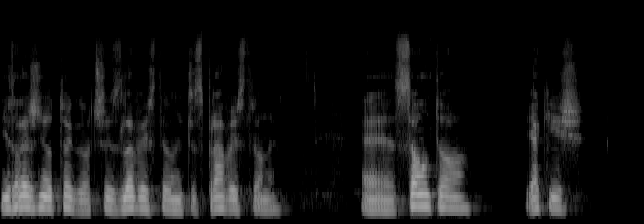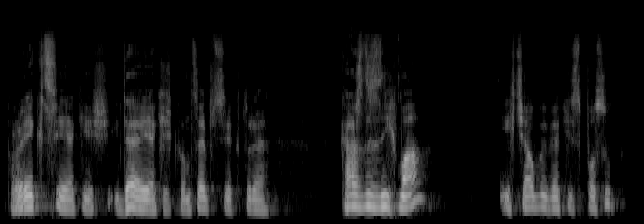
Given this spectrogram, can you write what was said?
niezależnie od tego, czy z lewej strony, czy z prawej strony, e, są to jakieś projekcje, jakieś idee, jakieś koncepcje, które każdy z nich ma i chciałby w jakiś sposób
